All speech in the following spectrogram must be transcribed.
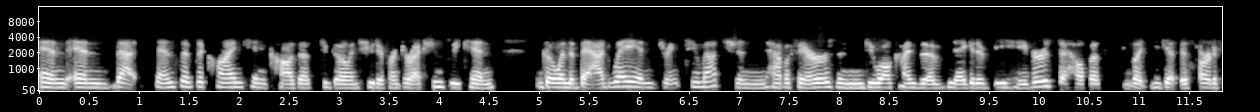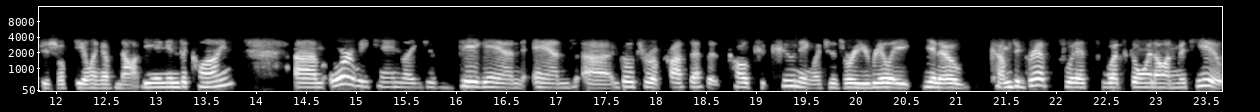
and and that sense of decline can cause us to go in two different directions. We can go in the bad way and drink too much and have affairs and do all kinds of negative behaviors to help us like you get this artificial feeling of not being in decline. Um, or we can like just dig in and uh, go through a process that's called cocooning, which is where you really, you know, come to grips with what's going on with you.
